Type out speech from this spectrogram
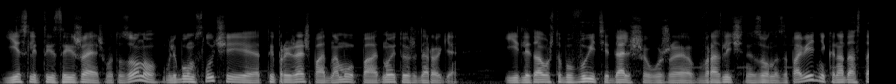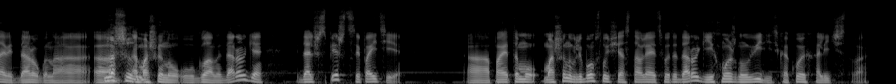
Если ты заезжаешь в эту зону, в любом случае ты проезжаешь по, одному, по одной и той же дороге. И для того, чтобы выйти дальше уже в различные зоны заповедника, надо оставить дорогу на э, машину. машину у главной дороги и дальше спешиться и пойти. А, поэтому машины в любом случае оставляются в этой дороге, их можно увидеть, какое их количество.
